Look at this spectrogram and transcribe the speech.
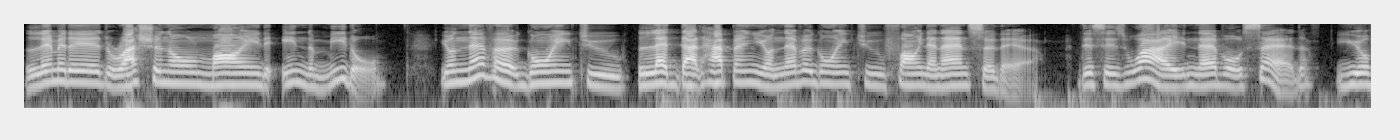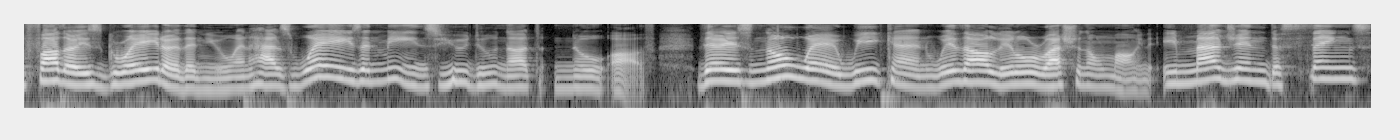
limited, rational mind in the middle, you're never going to let that happen. You're never going to find an answer there. This is why Neville said, Your Father is greater than you and has ways and means you do not know of. There is no way we can, with our little rational mind, imagine the things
